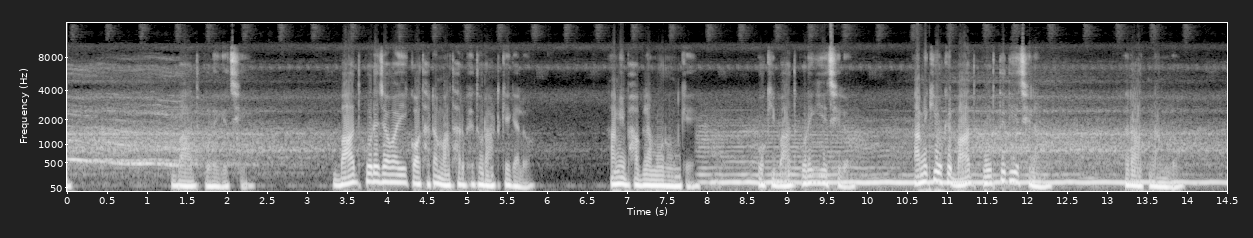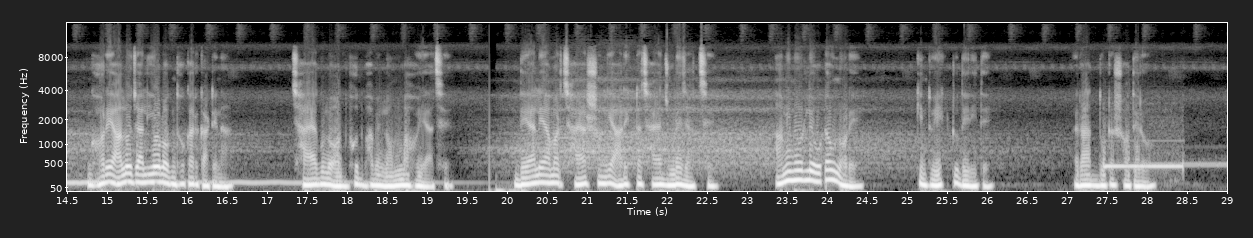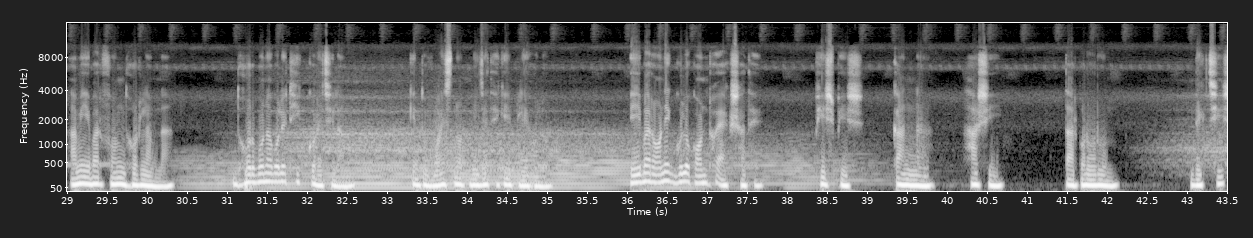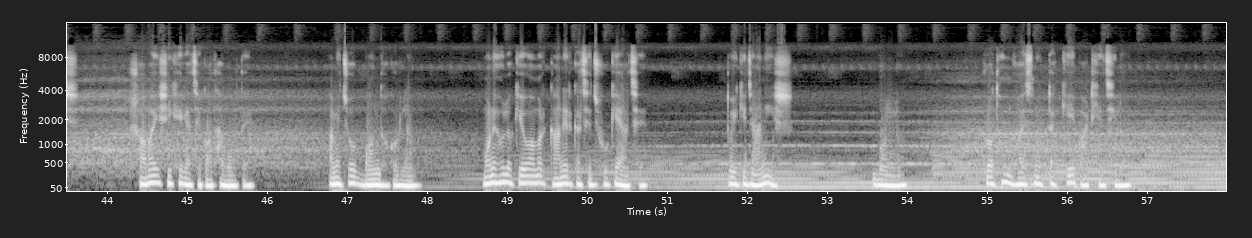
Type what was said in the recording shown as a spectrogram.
বাদ পড়ে গেছি। বাদ পড়ে যাওয়া এই কথাটা মাথার ভেতর আটকে গেল। আমি ভাবলাম অরুণকে। ও কি বাদ পড়ে গিয়েছিল? আমি কি ওকে বাদ পড়তে দিয়েছিলাম? রাত নামল। ঘরে আলো জ্বালিয়েও অন্ধকার কাটে না। ছায়াগুলো অদ্ভুতভাবে লম্বা হয়ে আছে। দেয়ালে আমার ছায়ার সঙ্গে আরেকটা ছায়া জুড়ে যাচ্ছে। আমি নড়লে ওটাও নড়ে, কিন্তু একটু দেরিতে। রাত দুটো সতেরো। আমি এবার ফোন ধরলাম না। ধরবো না বলে ঠিক করেছিলাম। ভয়েস নোট নিজে থেকেই প্লে হলো। এইবার অনেকগুলো কণ্ঠ একসাথে। ফিস কান্না, হাসি, তারপর অরুণ দেখছিস? সবাই শিখে গেছে কথা বলতে। আমি চোখ বন্ধ করলাম। মনে হলো কেউ আমার কানের কাছে ঝুঁকে আছে। তুই কি জানিস? বলল। প্রথম ভয়েস নোটটা কে পাঠিয়েছিল?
